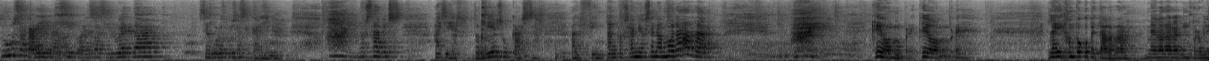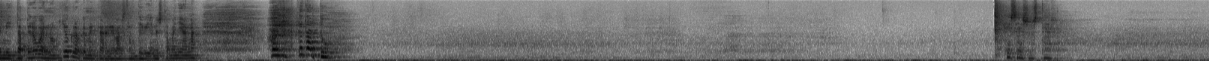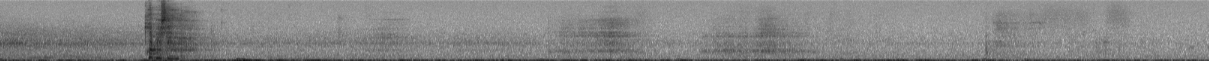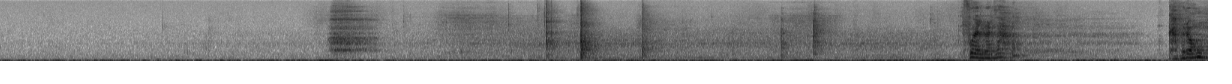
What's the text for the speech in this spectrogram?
tú usa Karina, sí, con esa silueta. Seguro que usas a Karina. Ay, no sabes. Ayer dormí en su casa. Al fin, tantos años enamorada. Ay, qué hombre, qué hombre. La hija un poco petarda. Me va a dar algún problemita, pero bueno, yo creo que me encargué bastante bien esta mañana. Ay, ¿qué tal tú? ¿Qué es eso, Esther? ¿Qué ha pasado? Fue él, ¿verdad? Cabrón.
